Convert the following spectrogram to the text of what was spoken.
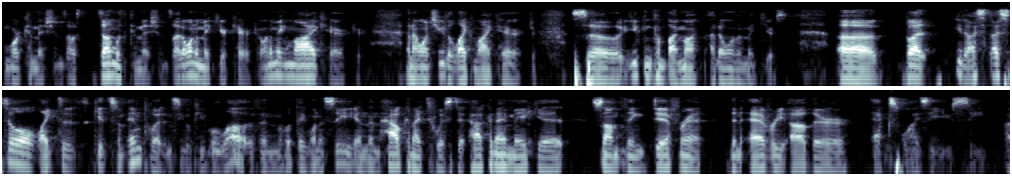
more commissions. I was done with commissions. I don't want to make your character. I want to make my character, and I want you to like my character. So you can come by mine. I don't want to make yours. Uh, but you know, I, I still like to get some input and see what people love and what they want to see, and then how can I twist it? How can I make it something different than every other XYZ you see? Uh,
